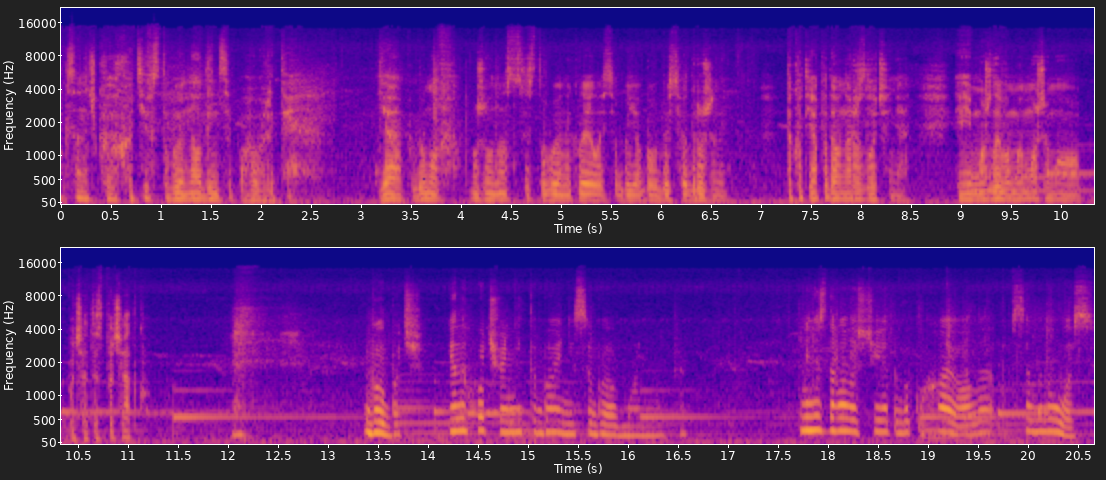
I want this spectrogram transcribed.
Оксаночко, хотів з тобою наодинці поговорити. Я подумав, може, у нас це з тобою не клеїлося, бо я був досі одружений. Так от я подав на розлучення. І, можливо, ми можемо почати спочатку. Вибач, я не хочу ні тебе, ні себе обманювати. Мені здавалося, що я тебе кохаю, але все минулось.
